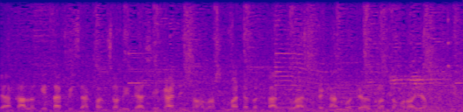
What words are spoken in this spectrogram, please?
yang kalau kita bisa konsolidasikan, insya Allah semua dapat bantuan dengan model gotong royong begini.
